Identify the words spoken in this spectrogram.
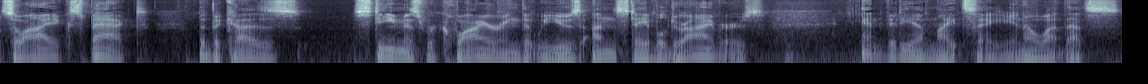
So I expect that because Steam is requiring that we use unstable drivers, Nvidia might say, you know what, that's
